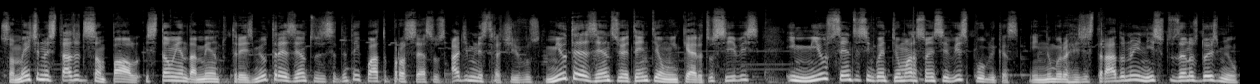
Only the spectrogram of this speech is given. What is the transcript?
somente no estado de São Paulo estão em andamento 3.374 processos administrativos, 1.381 inquéritos cíveis e 1.151 ações civis públicas, em número registrado no início dos anos 2000,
